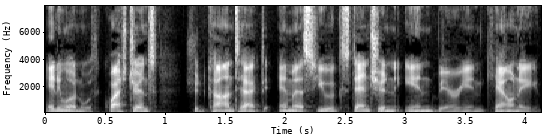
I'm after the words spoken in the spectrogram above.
Anyone with questions should contact MSU Extension in Berrien County.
